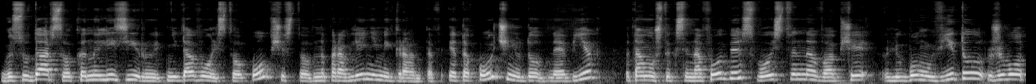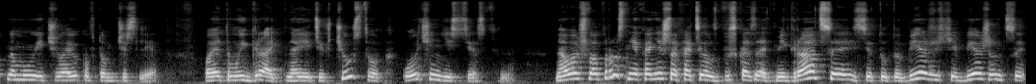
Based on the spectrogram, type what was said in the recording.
Государство канализирует недовольство общества в направлении мигрантов. Это очень удобный объект потому что ксенофобия свойственна вообще любому виду животному и человеку в том числе. Поэтому играть на этих чувствах очень естественно. На ваш вопрос мне, конечно, хотелось бы сказать миграция, институт убежища, беженцы,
